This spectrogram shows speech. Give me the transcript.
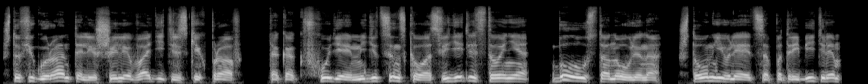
что фигуранта лишили водительских прав, так как в ходе медицинского освидетельствования было установлено, что он является потребителем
